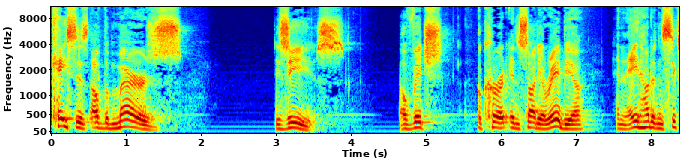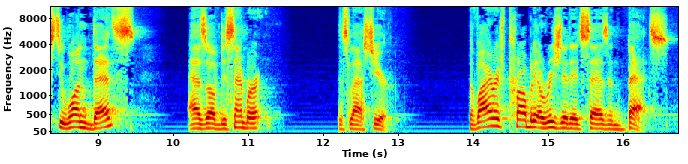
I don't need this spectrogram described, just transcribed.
cases of the MERS disease, of which occurred in Saudi Arabia, and 861 deaths as of December this last year. The virus probably originated, it says, in bats.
